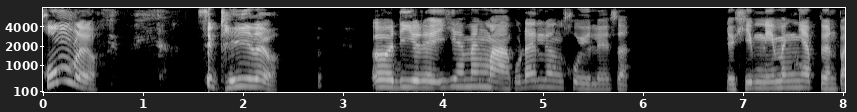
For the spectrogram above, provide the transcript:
คุ้มเลยเหรอสิบทีเลยเหรอ เออดีเลยไอ้เหี้ยแม่งมากูได้เรื่องคุยเลยสัตว์ เดี๋ยวคลิปนี้แม่งเงียบเกินไป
